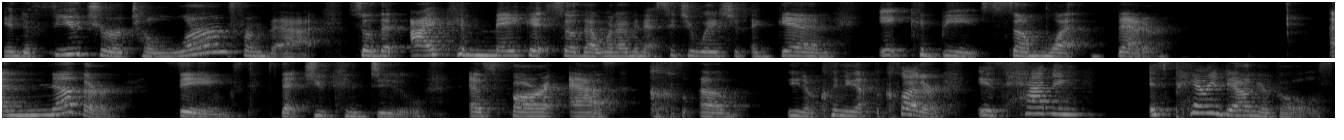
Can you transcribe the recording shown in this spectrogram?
in the future to learn from that so that I can make it so that when I'm in that situation again, it could be somewhat better. Another thing that you can do as far as uh, you know cleaning up the clutter is having it's paring down your goals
